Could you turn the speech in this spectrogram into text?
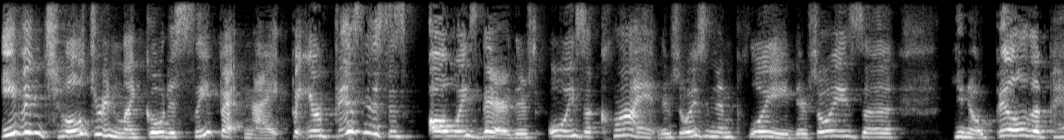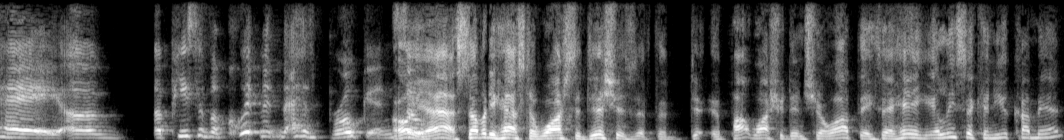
even children like go to sleep at night but your business is always there. There's always a client. There's always an employee. There's always a you know bill to pay a, a piece of equipment that has broken. Oh so, yeah. Somebody has to wash the dishes. If the, the pot washer didn't show up they say hey elisa can you come in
